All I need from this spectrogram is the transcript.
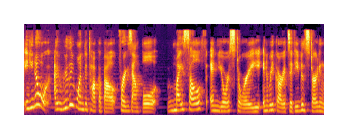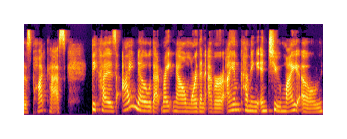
you know, I really wanted to talk about, for example, myself and your story in regards of even starting this podcast because I know that right now more than ever, I am coming into my own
